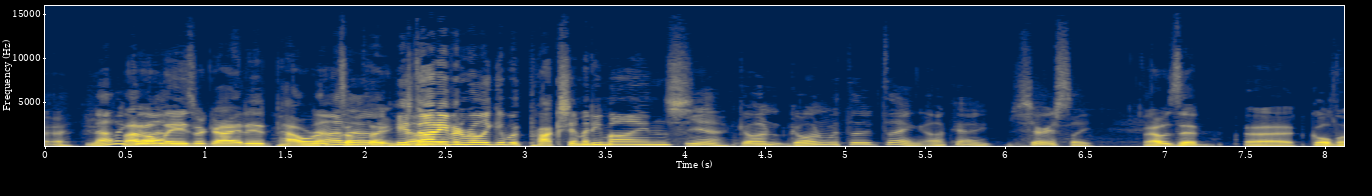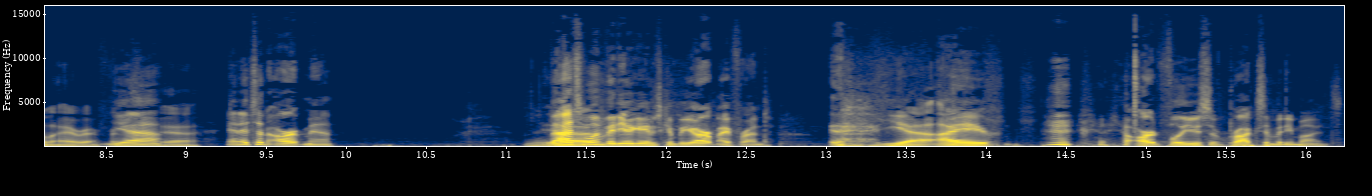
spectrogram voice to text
not a Not a laser guided powered Not a- He's No. not even really good with proximity mines. Yeah, going going with the thing. Okay, seriously. That was a uh, GoldenEye reference. Yeah. yeah, and it's an art, man. That's when video games can be art, my friend. yeah. I Artful use of proximity mines.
